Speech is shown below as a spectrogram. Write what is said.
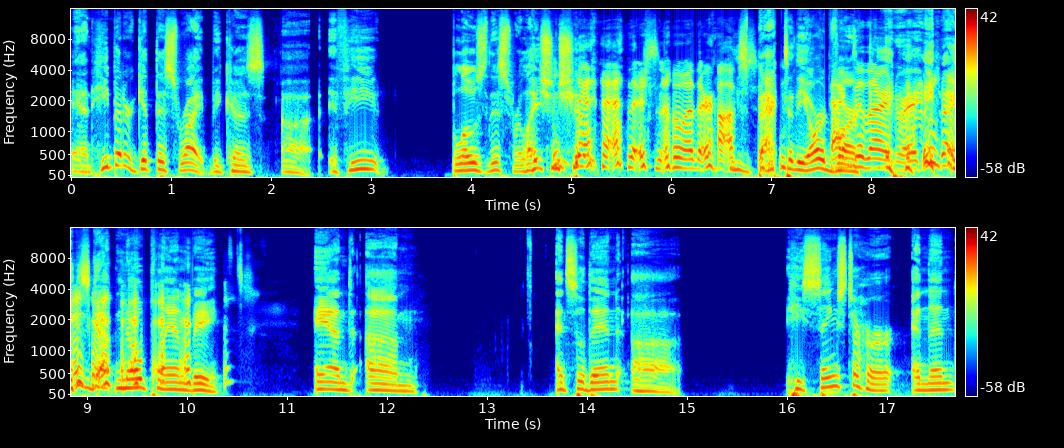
and he better get this right because uh, if he blows this relationship, There's no other option. he's back to the aardvark. Back to the aardvark. he's got no plan B. And um and so then uh he sings to her and then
